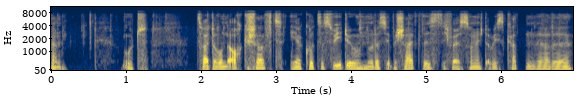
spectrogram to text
Nein. Gut. Zweite Runde auch geschafft. Eher kurzes Video, nur dass ihr Bescheid wisst. Ich weiß noch nicht, ob ich es cutten werde.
